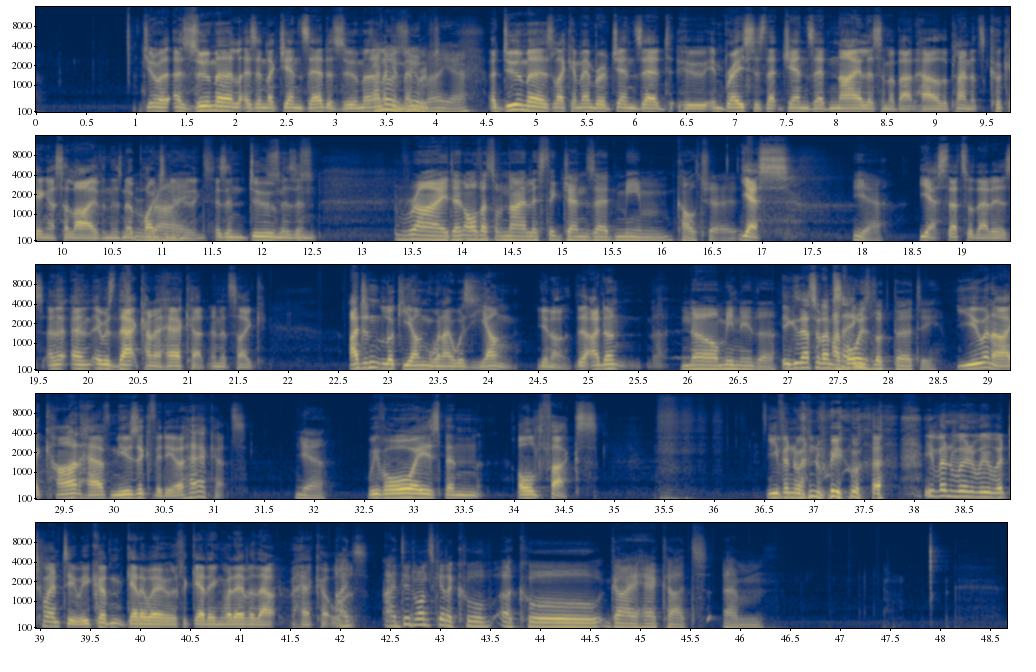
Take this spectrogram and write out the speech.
Do you know what a zoomer, as in like Gen Z, a zoomer? I like know a member Zoomer, of- yeah. A doomer is like a member of Gen Z who embraces that Gen Z nihilism about how the planet's cooking us alive and there's no point in anything. Right. As in doom, as in Right, and all that sort of nihilistic Gen Z meme culture. yes, Yeah. yes, that's what that is. And and it was that kind of haircut, and it's like, I didn't look young when I was young. You know, I don't. No, me neither. That's what I'm I've saying. always looked 30. You and I can't have music video haircuts. Yeah. We've always been old fucks. Even when we were, even when we were twenty, we couldn't get away with getting whatever that haircut was. I did once get a cool a cool guy haircut. Um,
